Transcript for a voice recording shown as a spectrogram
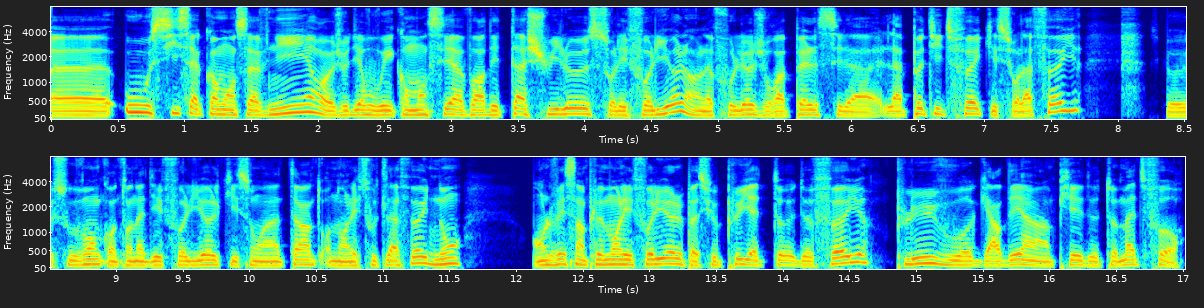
euh, ou si ça commence à venir, je veux dire, vous voyez commencer à avoir des taches huileuses sur les folioles. hein. La foliole, je vous rappelle, c'est la, petite feuille qui est sur la feuille. Parce que souvent, quand on a des folioles qui sont atteintes, on enlève toute la feuille. Non, enlevez simplement les folioles, parce que plus il y a de feuilles, plus vous regardez un pied de tomate fort.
